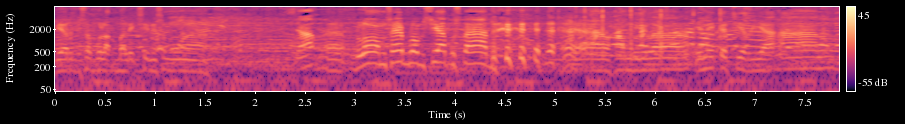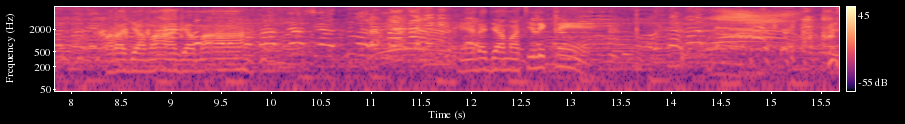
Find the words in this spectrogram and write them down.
biar bisa bolak-balik sini semua Siap. Eh, belum, saya belum siap Ustadz. ya, Alhamdulillah, ini keceriaan para jamaah-jamaah. Ini ada jamaah cilik nih.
